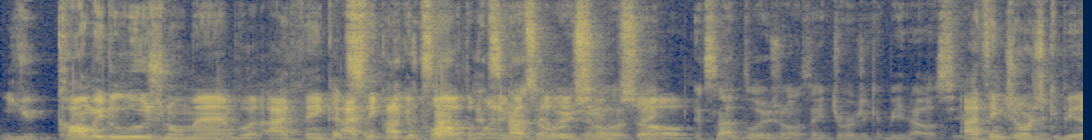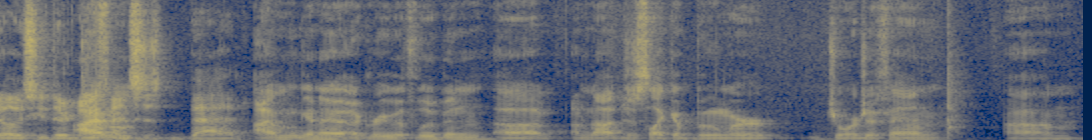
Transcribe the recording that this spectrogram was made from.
you call me delusional, man. But I think I It's- think we can pull not- out the win against delusional LSU. to So think. It's not delusional to think Georgia can beat LSU. I think Georgia could beat LSU. Their I'm- defense is bad. I'm gonna agree with Lubin. Uh, I'm not just like a boomer Georgia fan. Um,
